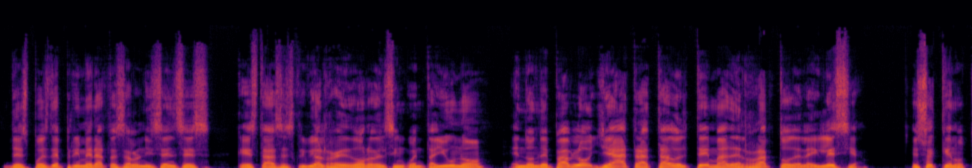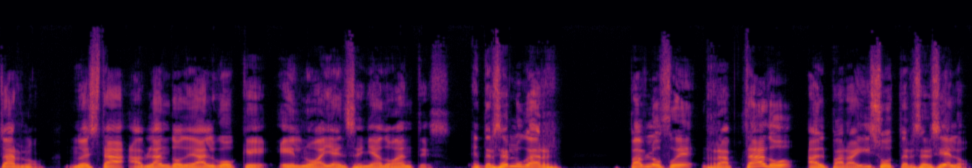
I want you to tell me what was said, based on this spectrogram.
después de Primera Tesalonicenses, que ésta se escribió alrededor del 51, en donde Pablo ya ha tratado el tema del rapto de la iglesia. Eso hay que notarlo. No está hablando de algo que él no haya enseñado antes. En tercer lugar, Pablo fue raptado al paraíso tercer cielo.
